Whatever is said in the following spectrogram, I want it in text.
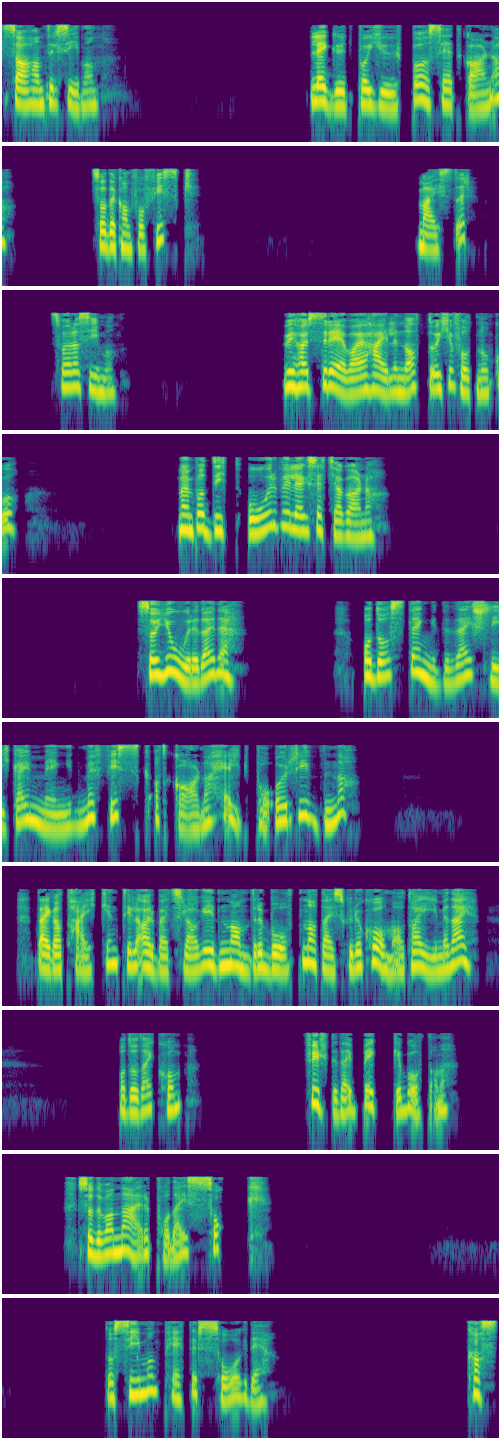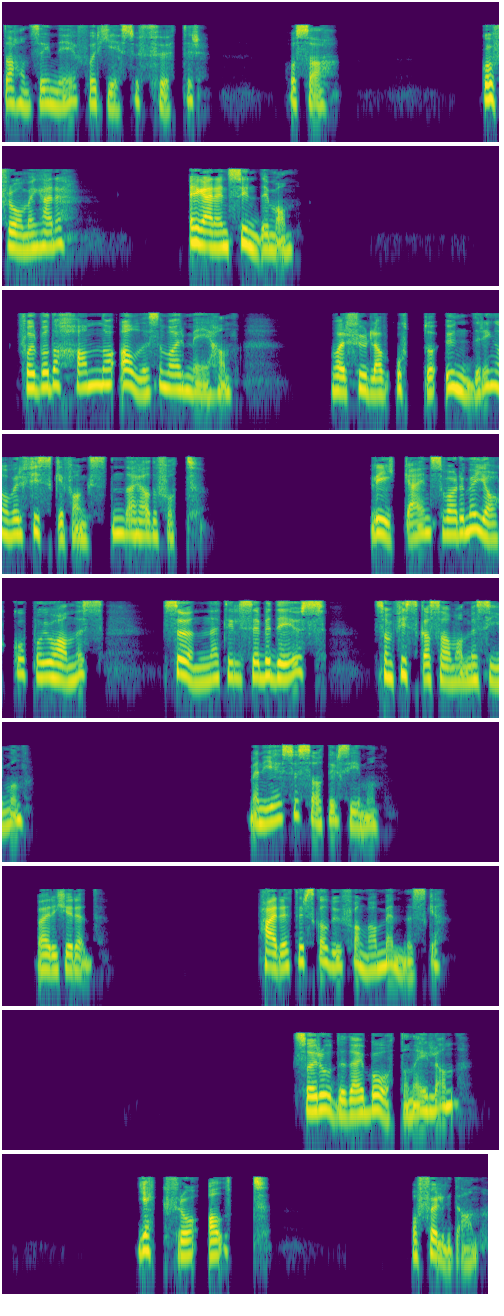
sa han til Simon, Legg ut på djupet og set garna, så det kan få fisk. Meister, svara Simon, vi har streva i heile natt og ikke fått noe, men på ditt ord vil jeg setja garna. Så gjorde de det, og da stengde de slik ei mengd med fisk at garna held på å rivna. De ga teiken til arbeidslaget i den andre båten at de skulle komme og ta i med dei, og da de kom, fylte de begge båtene, så det var nære på dei sokk. Da Simon Peter så det, kasta han seg ned for Jesu føtter og sa, Gå fra meg, Herre, jeg er en syndig mann. For både han og alle som var med han, var fulle av åtte og undring over fiskefangsten de hadde fått. Likeens var det med Jakob og Johannes, sønnene til Sebedeus, som fiska sammen med Simon. Men Jesus sa til Simon, Vær ikke redd. Heretter skal du fange av mennesket. Så rodde dei båtene i land, gikk fra alt og følgde han.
